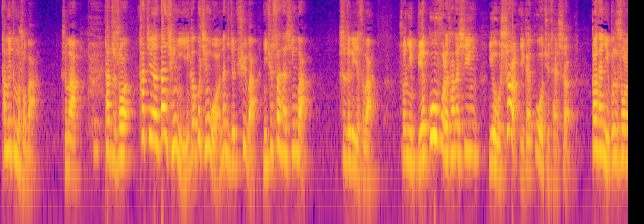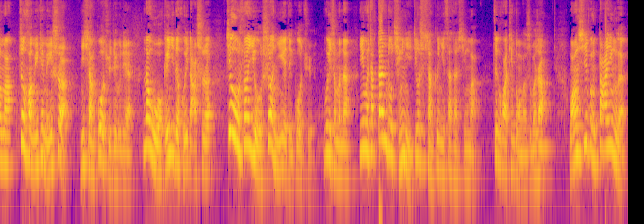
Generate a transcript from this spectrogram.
她没这么说吧？是吗？她只说他既然单请你一个，不请我，那你就去吧，你去散散心吧，是这个意思吧？说你别辜负了他的心，有事儿也该过去才是。刚才你不是说了吗？正好明天没事儿。你想过去对不对？那我给你的回答是，就算有事儿你也得过去。为什么呢？因为他单独请你，就是想跟你散散心嘛。这个话听懂了是不是？王熙凤答应了。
